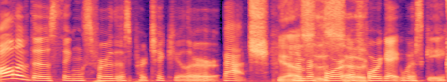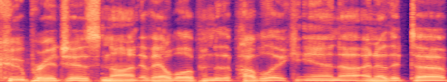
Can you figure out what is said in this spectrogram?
all of those things for this particular batch, yeah, number so four of uh, Four Gate whiskey. Cooperage is not available open to the public. And uh, I know that, uh,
